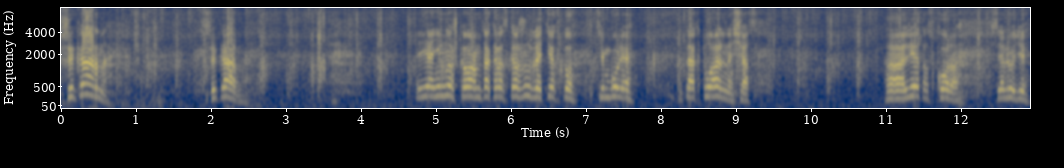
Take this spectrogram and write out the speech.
Шикарно. Шикарно. Я немножко вам так расскажу для тех, кто, тем более, это актуально сейчас. А, лето скоро. Все люди,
